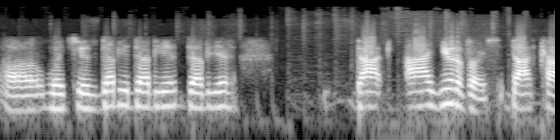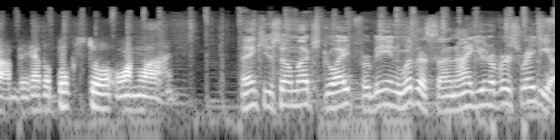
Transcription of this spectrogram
uh, which is www.iuniverse.com. They have a bookstore online. Thank you so much, Dwight, for being with us on iUniverse Radio.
